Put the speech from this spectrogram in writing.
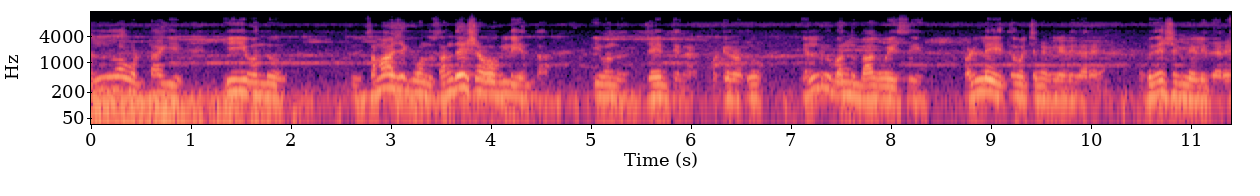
ಎಲ್ಲ ಒಟ್ಟಾಗಿ ಈ ಒಂದು ಸಮಾಜಕ್ಕೆ ಒಂದು ಸಂದೇಶ ಹೋಗಲಿ ಅಂತ ಈ ಒಂದು ಜಯಂತಿನ ಕೊಟ್ಟಿರೋದು. ಎಲ್ಲರೂ ಬಂದು ಭಾಗವಹಿಸಿ ಒಳ್ಳೆಯ ಹಿತವಚನಗಳು ಹೇಳಿದ್ದಾರೆ, ಉಪದೇಶಗಳು ಹೇಳಿದ್ದಾರೆ.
